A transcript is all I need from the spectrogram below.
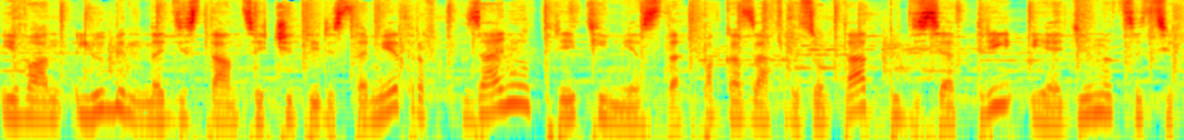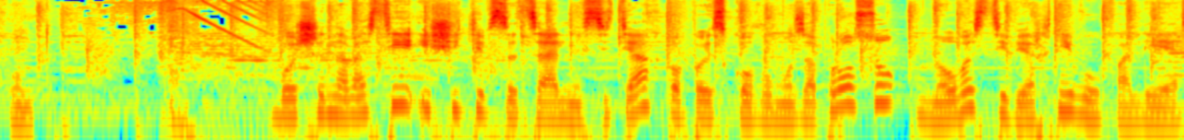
Иван Любин на дистанции 400 метров занял третье место, показав результат 53 и 11 секунд. Больше новостей ищите в социальных сетях по поисковому запросу «Новости Верхнего Уфалея».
